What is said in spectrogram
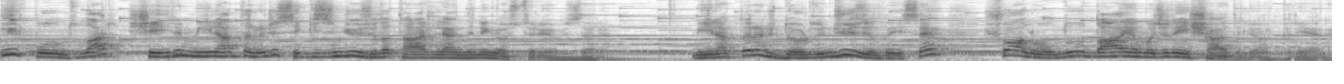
İlk buluntular şehrin M.Ö. 8. yüzyılda tarihlendiğini gösteriyor bizlere. M.Ö. 4. yüzyılda ise şu an olduğu dağ yamacına inşa ediliyor Priene.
